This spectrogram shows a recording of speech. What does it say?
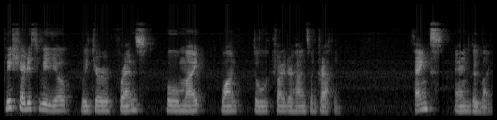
Please share this video with your friends who might want to try their hands on cracking. Thanks and goodbye.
